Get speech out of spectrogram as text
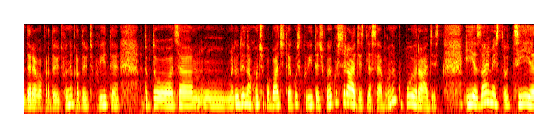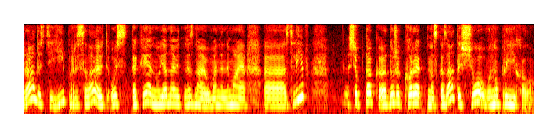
дерева продають, вони продають квіти. Тобто ця людина хоче побачити якусь квіточку, якусь радість для себе. Вона купує радість. І замість цієї радості їй присилають ось таке. Ну я навіть не знаю, у мене немає е, слів, щоб так е, дуже коректно сказати, що воно приїхало.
